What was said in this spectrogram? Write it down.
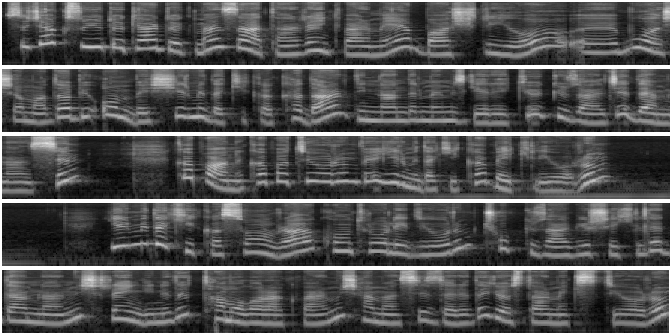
Sıcak suyu döker dökmez zaten renk vermeye başlıyor. Ee, bu aşamada bir 15-20 dakika kadar dinlendirmemiz gerekiyor. Güzelce demlensin. Kapağını kapatıyorum ve 20 dakika bekliyorum. 20 dakika sonra kontrol ediyorum. Çok güzel bir şekilde demlenmiş. Rengini de tam olarak vermiş. Hemen sizlere de göstermek istiyorum.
